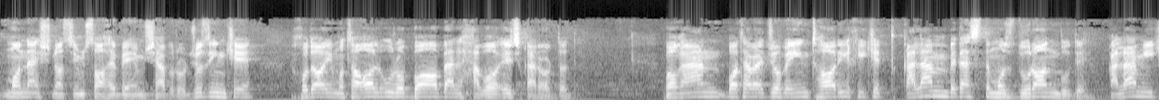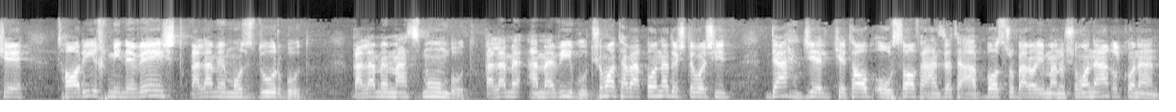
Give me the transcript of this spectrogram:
ما نشناسیم صاحب امشب رو جز اینکه خدای متعال او رو باب الحوائج قرار داد. واقعا با توجه به این تاریخی که قلم به دست مزدوران بوده قلمی که تاریخ می نوشت قلم مزدور بود قلم مسموم بود قلم عموی بود. شما توقع نداشته باشید ده جلد کتاب اوصاف حضرت عباس رو برای من و شما نقل کنن.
